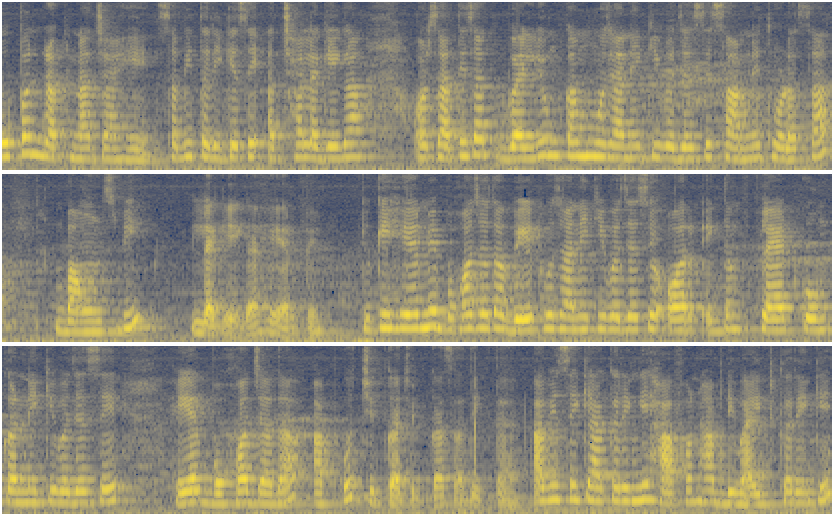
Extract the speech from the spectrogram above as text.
ओपन रखना चाहें, सभी तरीके से अच्छा लगेगा। और साथ ही साथ वॉल्यूम कम हो जाने की वजह से सामने थोड़ा सा बाउंस भी लगेगा हेयर पे। क्योंकि हेयर में बहुत ज़्यादा वेट हो जाने की वजह से और एकदम फ्लैट कोम करने की वजह से हेयर बहुत ज़्यादा आपको चिपका चिपका सा दिखता है। अब इसे क्या करेंगे? हाफ़ एंड हाफ़ डिवाइड करेंगे।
